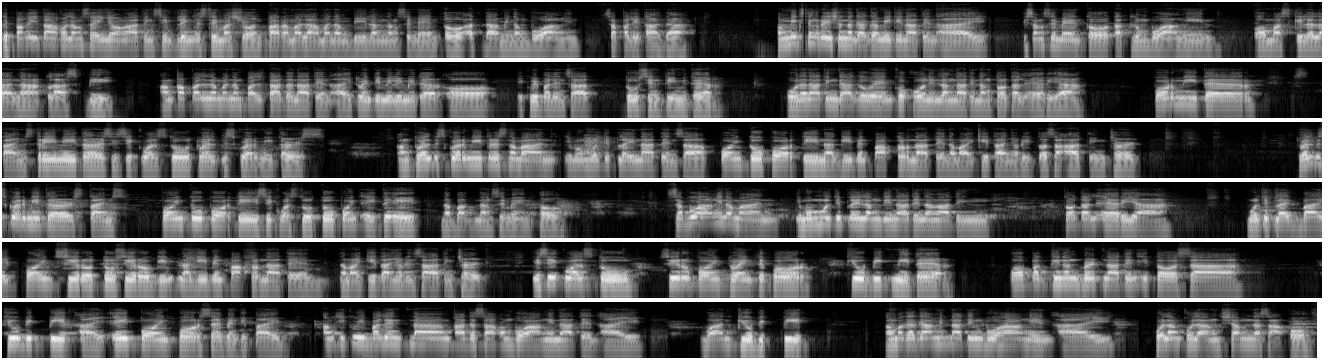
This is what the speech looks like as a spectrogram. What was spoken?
Ipakita ko lang sa inyo ang ating simpleng estimasyon para malaman ang bilang ng semento at dami ng buwangin sa palitada. Ang mixing ratio na gagamitin natin ay isang semento, tatlong buwangin o mas kilala na class B. Ang kapal naman ng palitada natin ay 20 mm o equivalent sa 2 cm. Una nating gagawin, kukunin lang natin ang total area. 4 meter times 3 meters is equals to 12 square meters. Ang 12 square meters naman, imumultiply natin sa 0.240 na given factor natin na makikita nyo rito sa ating chart. 12 square meters times 0.240 is equals to 2.88 na bag ng semento. Sa buhangin naman, imumultiply lang din natin ang ating total area multiplied by 0.020 gi- na given factor natin na makikita nyo rin sa ating chart is equals to 0.24 cubic meter. O pag kinonvert natin ito sa cubic feet ay 8.475. Ang equivalent ng kada sakong buhangin natin ay 1 cubic feet. Ang magagamit nating buhangin ay kulang-kulang siyam na sako.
